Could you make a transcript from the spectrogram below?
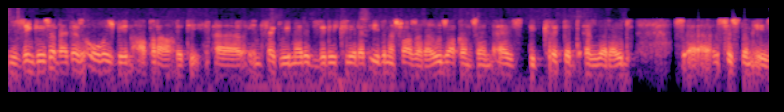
Zingisa, that has always been our priority. Uh, in fact, we made it very clear that even as far as the roads are concerned, as decrepit as the road uh, system is,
